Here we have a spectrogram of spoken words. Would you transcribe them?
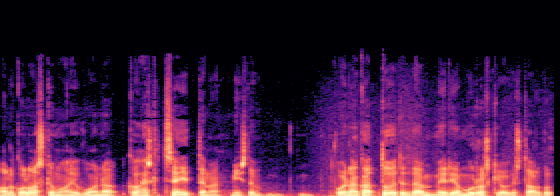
alkoi laskemaan jo vuonna 1987. Niistä voidaan katsoa, että tämä median murroskin oikeastaan alkoi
